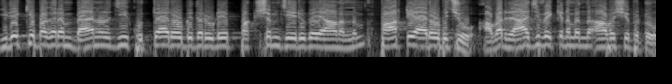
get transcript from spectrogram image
ഇരയ്ക്ക് പകരം ബാനർജി കുറ്റാരോപിതരുടെ പക്ഷം ചേരുകയാണെന്നും പാർട്ടി ആരോപിച്ചു. അവർ രാജിവെക്കണമെന്ന് ആവശ്യപ്പെട്ടു.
